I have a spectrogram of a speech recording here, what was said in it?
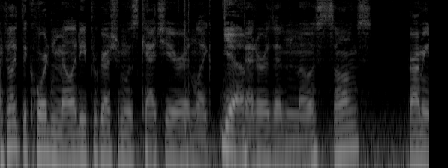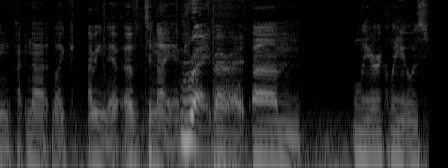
I feel like the chord and melody progression was catchier and like Yeah. better than most songs. Or I mean, not like I mean of tonight. I mean. Right, right, right. Um, lyrically, it was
